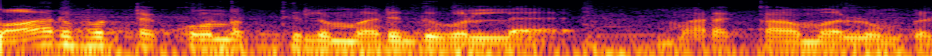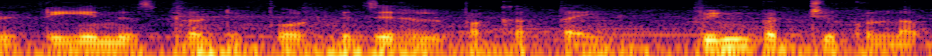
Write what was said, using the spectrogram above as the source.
மாறுபட்ட கோணத்திலும் அறிந்து கொள்ள மறக்காமல் உங்கள் டிஎன்எஸ் டுவெண்ட்டி ஃபோர் டிஜிட்டல் பக்கத்தை பின்பற்றிக் கொள்ளவும்.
